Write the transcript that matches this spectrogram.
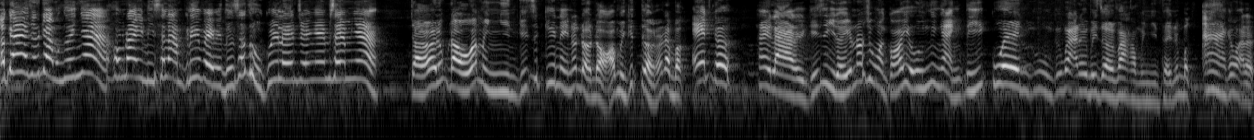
Ok, chào tất cả mọi người nha. Hôm nay mình sẽ làm clip về về tướng sát thủ quy lên cho anh em xem nha. Trời ơi, lúc đầu á mình nhìn cái skin này nó đỏ đỏ Mình cứ tưởng nó là bậc S cơ. Hay là cái gì đấy, nói chung là có hiệu ứng hình ảnh tí Quên, các bạn ơi, bây giờ vào mình nhìn thấy nó bậc A các bạn ạ.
